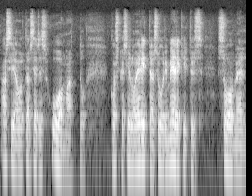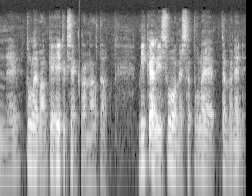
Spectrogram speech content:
asia oltaisi edes huomattu, koska sillä on erittäin suuri merkitys Suomen tulevan kehityksen kannalta. Mikäli Suomessa tulee tämmöinen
